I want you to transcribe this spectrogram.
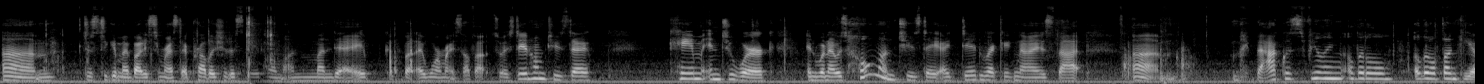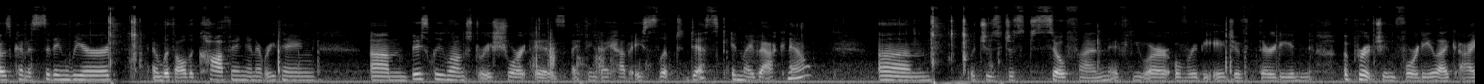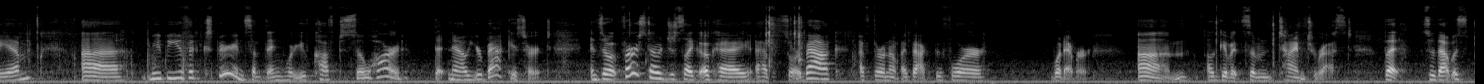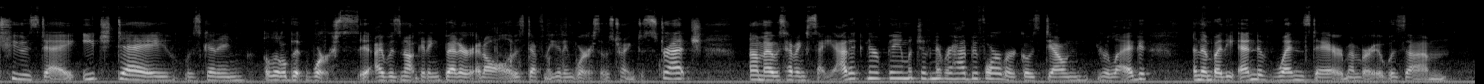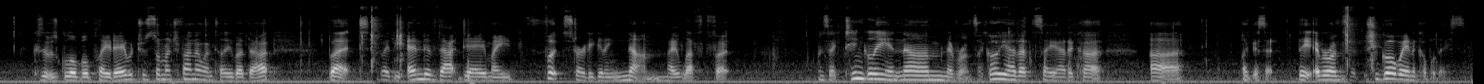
um, just to give my body some rest. I probably should have stayed home on Monday, but I wore myself out. So I stayed home Tuesday, came into work. And when I was home on Tuesday, I did recognize that um, my back was feeling a little, a little funky. I was kind of sitting weird and with all the coughing and everything. Um, basically, long story short is I think I have a slipped disc in my back now, um, which is just so fun if you are over the age of 30 and approaching 40 like I am. Uh, maybe you've experienced something where you've coughed so hard that now your back is hurt. And so at first I would just like, okay, I have a sore back. I've thrown out my back before, whatever. Um, I'll give it some time to rest. But so that was Tuesday. Each day was getting a little bit worse. I was not getting better at all. I was definitely getting worse. I was trying to stretch. Um, I was having sciatic nerve pain, which I've never had before, where it goes down your leg. And then by the end of Wednesday, I remember it was, um, because it was Global Play Day, which was so much fun. I want to tell you about that. But by the end of that day, my foot started getting numb, my left foot. It was like tingly and numb, and everyone's like, oh yeah, that's sciatica. Uh, like I said, they everyone said should go away in a couple days.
